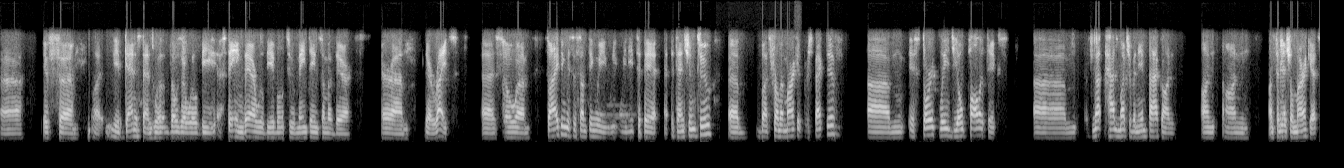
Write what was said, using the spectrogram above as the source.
uh, if the Afghanistan's will those that will be staying there will be able to maintain some of their their um, their rights. so. Um, so I think this is something we, we, we need to pay attention to. Uh, but from a market perspective, um, historically, geopolitics um, has not had much of an impact on on on on financial markets.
